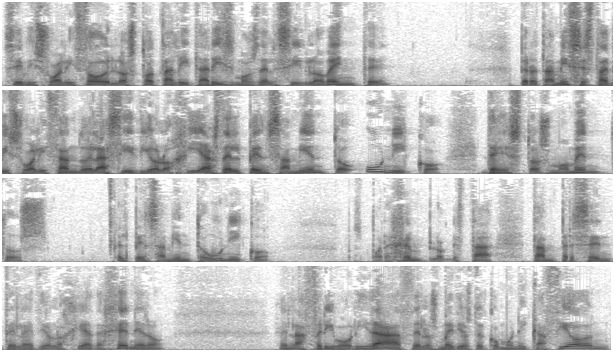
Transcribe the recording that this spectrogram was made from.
se visualizó en los totalitarismos del siglo XX, pero también se está visualizando en las ideologías del pensamiento único de estos momentos, el pensamiento único, pues por ejemplo, que está tan presente en la ideología de género, en la frivolidad de los medios de comunicación,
